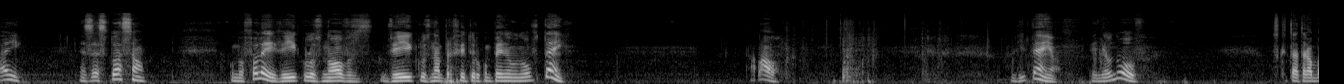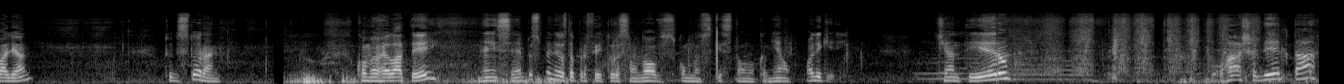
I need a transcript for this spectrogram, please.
Tá aí. Essa é a situação. Como eu falei, veículos novos, veículos na prefeitura com pneu novo tem. Tá lá, ó. Ali tem, ó. Pneu novo. Os que tá trabalhando, tudo estourando. Como eu relatei, nem sempre os pneus da prefeitura são novos como os que estão no caminhão. Olha aqui. Dianteiro. Borracha dele tá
